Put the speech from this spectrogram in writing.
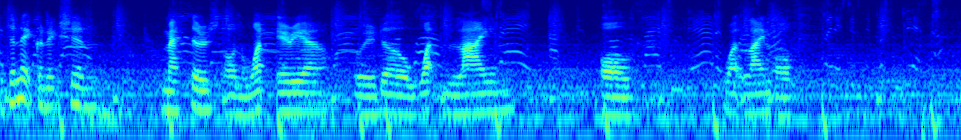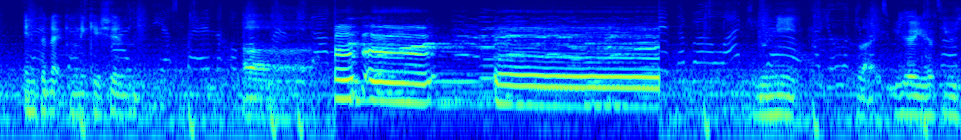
Internet connection matters on what area or the what line of what line of internet communication uh, you need. Like you you have to use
